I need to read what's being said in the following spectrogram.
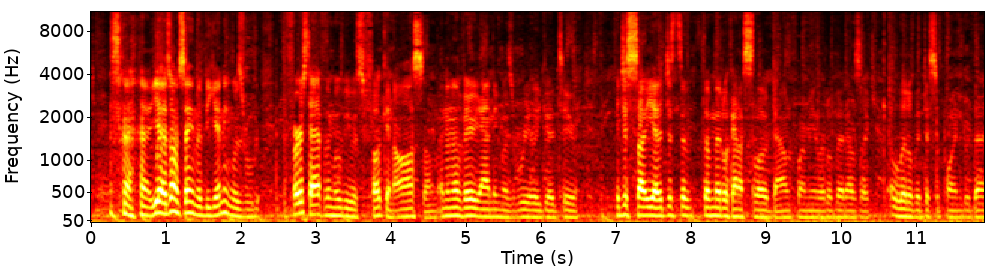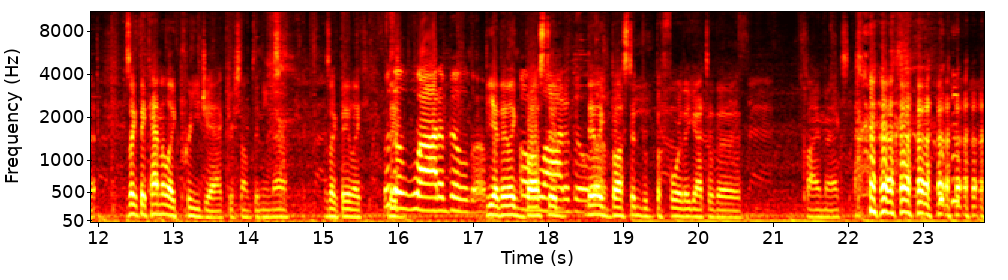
turn. yeah, that's what I'm saying. The beginning was the first half of the movie was fucking awesome, and then the very ending was really good too. It just saw, yeah, just the, the middle kind of slowed down for me a little bit. I was like a little bit disappointed with that. It's like they kind of like pre-jacked or something, you know? It's like they like It was they- a lot of build up. yeah, they like a busted. lot of build they like busted before they got to the climax. uh,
